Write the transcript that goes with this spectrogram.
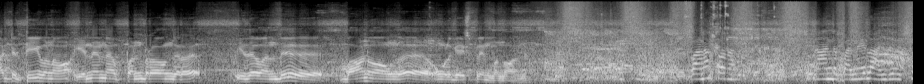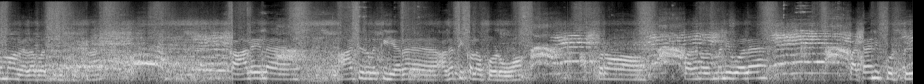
ஆட்டு தீவனம் என்னென்ன பண்ணுறோங்கிற இதை வந்து பானு அவங்க உங்களுக்கு எக்ஸ்பிளைன் பண்ணுவாங்க. வணக்கம் நான் இந்த பண்ணையில் அஞ்சு வருஷமாக வேலை பார்த்துக்கிட்டு இருக்கேன் காலையில் ஆட்டுகளுக்கு இற அகத்திக்கொலை போடுவோம். அப்புறம் பதினோரு மணி போல் பட்டாணி பொட்டு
